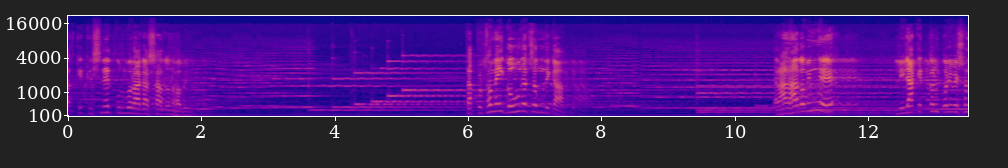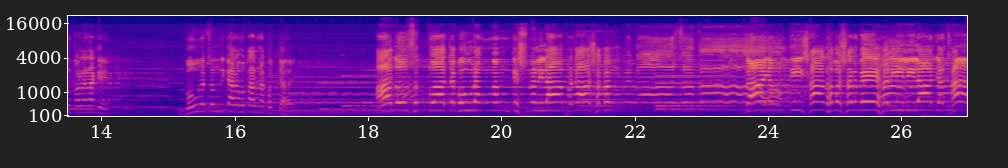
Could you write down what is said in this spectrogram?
আজকে কৃষ্ণের পূর্ব রাগার সাধন হবে। তা প্রথমেই গৌরচন্দ্রিকা। রাধা গোবিন্দের লীলা কীর্তন পরিবেশন করার আগে গৌরচন্দ্রিকার অবতারণা করতে হয়। আদৌ সত্ত্বা চ গৌরাঙ্গং কৃষ্ণলীলা প্রকাশকং গায়ন্তি সাধব সর্বে হরি লীলা যথা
